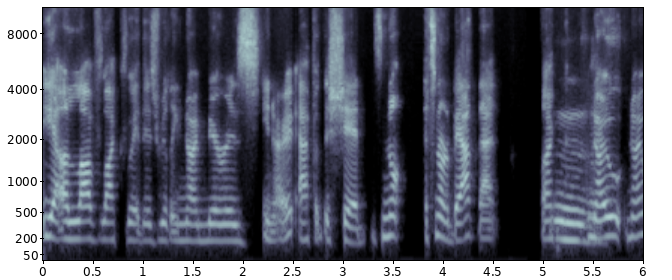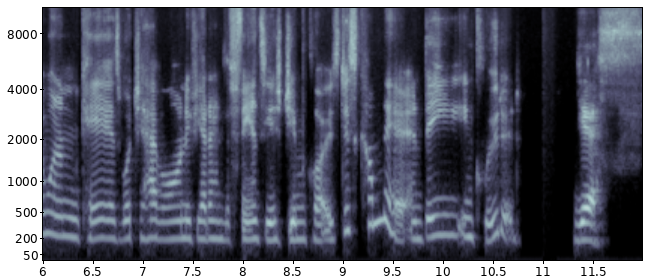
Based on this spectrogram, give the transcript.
yeah, I love like where there's really no mirrors, you know, up at the shed. It's not, it's not about that. Like mm. no no one cares what you have on if you don't have the fanciest gym clothes. Just come there and be included. Yes.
